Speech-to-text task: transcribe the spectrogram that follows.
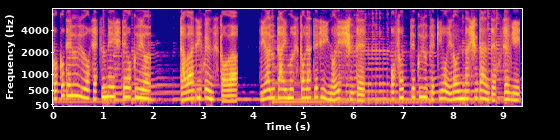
ここでルールを説明しておくよ。タワーディフェンスとは、リアルタイムストラテジーの一種で、襲ってくる敵をいろんな手段で防ぎ、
